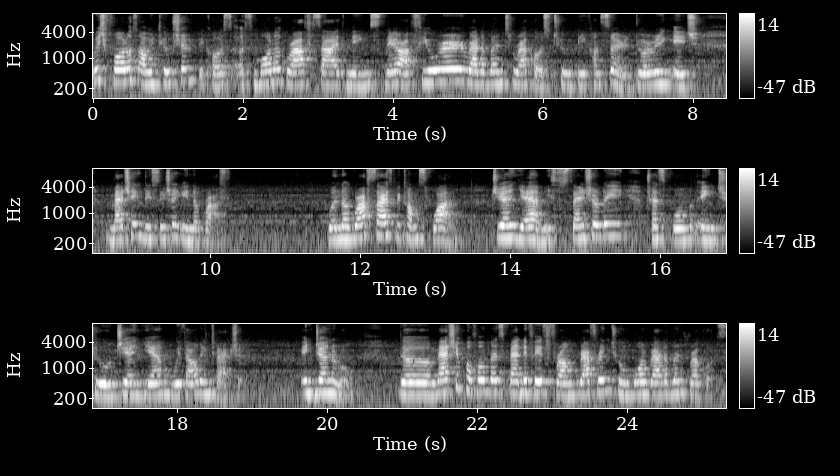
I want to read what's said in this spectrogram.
which follows our intuition because a smaller graph size means there are fewer relevant records to be concerned during each matching decision in the graph. When the graph size becomes 1, GNEM is essentially transformed into GNEM without interaction. In general, the matching performance benefits from referring to more relevant records.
